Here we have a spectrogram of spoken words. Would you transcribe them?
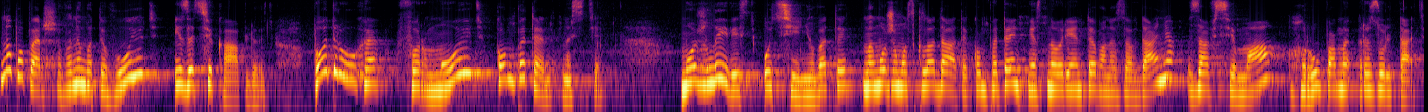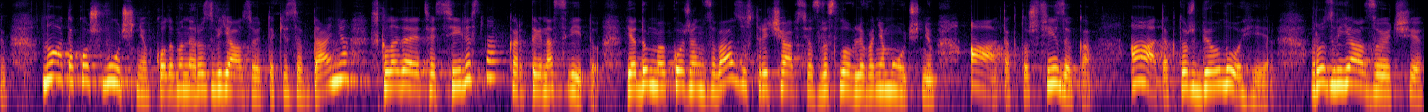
Ну, по-перше, вони мотивують і зацікавлюють. По-друге, формують компетентності. Можливість оцінювати. Ми можемо складати компетентнісно орієнтоване завдання за всіма групами результатів. Ну а також в учнів, коли вони розв'язують такі завдання, складається цілісна картина світу. Я думаю, кожен з вас зустрічався з висловлюванням учнів. А, так то ж фізика, а, так то ж біологія. Розв'язуючи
